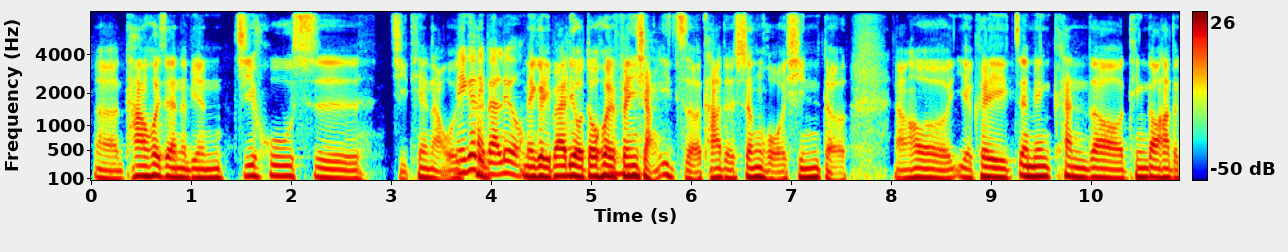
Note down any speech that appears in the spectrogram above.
呃他会在那边几乎是。几天啊？我每个礼拜六，每个礼拜六都会分享一则他的生活心得，然后也可以这边看到、听到他的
